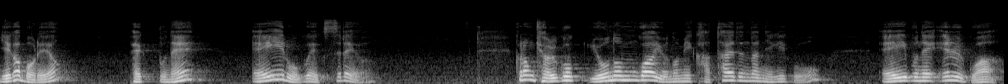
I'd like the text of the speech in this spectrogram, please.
얘가 뭐래요? 100분의 a 로그 x래요. 그럼 결국 요놈과 요놈이 같아야 된다는 얘기고 a분의 1과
